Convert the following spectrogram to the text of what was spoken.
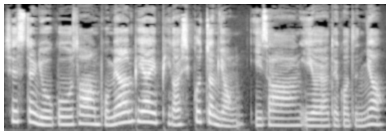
시스템 요구 사항 보면 PIP가 19.0 이상이어야 되거든요.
